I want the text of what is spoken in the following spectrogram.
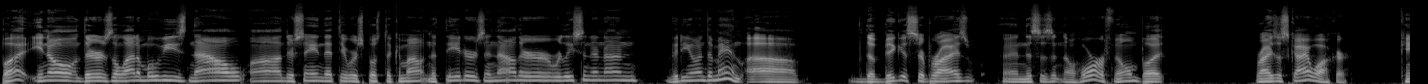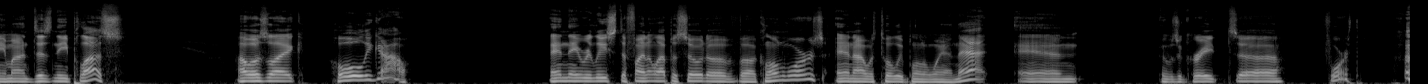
But you know, there's a lot of movies now. Uh, they're saying that they were supposed to come out in the theaters, and now they're releasing it on video on demand. Uh, the biggest surprise, and this isn't a horror film, but Rise of Skywalker came on Disney Plus. I was like, holy cow! And they released the final episode of uh, Clone Wars, and I was totally blown away on that. And it was a great uh, fourth.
